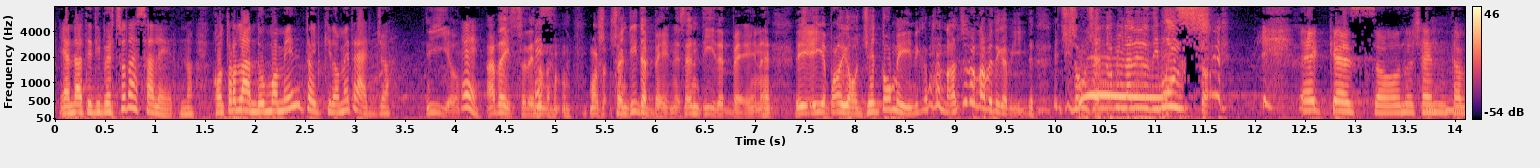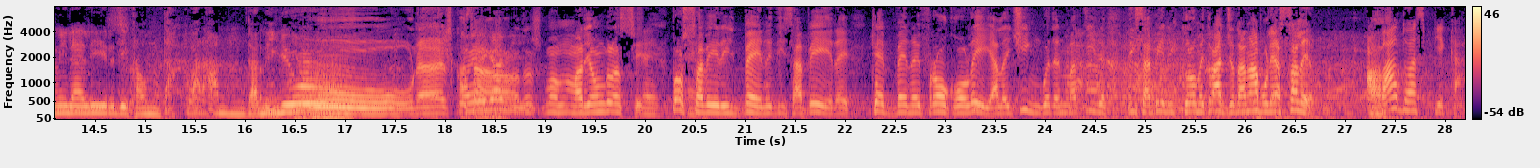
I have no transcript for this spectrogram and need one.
e andate di persona a Salerno, controllando un momento il chilometraggio? Io? Eh. Adesso devo... Eh. Ma sentite bene, sentite bene. E io poi oggi è domenica, mannaggia, non avete capito. E ci sono 100.000 lire di multa. E che sono 100.000 lire di fronte a 40 milioni? Scusate, Marion Glacé, Eh, posso eh. avere il bene di sapere che ve ne froco lei alle 5 del mattino di sapere il chilometraggio da Napoli a Salerno? Ah, Vado a spiegare.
